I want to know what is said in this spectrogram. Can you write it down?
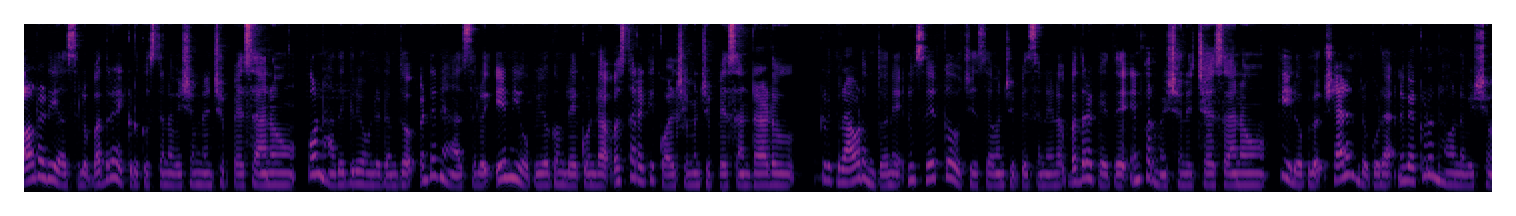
ఆల్రెడీ అసలు భద్ర ఇక్కడికి వస్తున్న విషయం నేను చెప్పేశాను. ఫోన్ నా దగ్గరే ఉండడంతో వెంటనే అసలు ఏమీ ఉపయోగం లేకుండా వస్తారకి కాల్ చేయమని చెప్పేసి అంటాడు. ఇక్కడికి రావడంతోనే నువ్వు సేఫ్గా వచ్చేసావని చెప్పేసి నేను భద్రకైతే ఇన్ఫర్మేషన్ ఇచ్చేశాను. ఈ లోపల శైలేంద్ర కూడా నువ్వు ఎక్కడున్నావు అన్న విషయం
